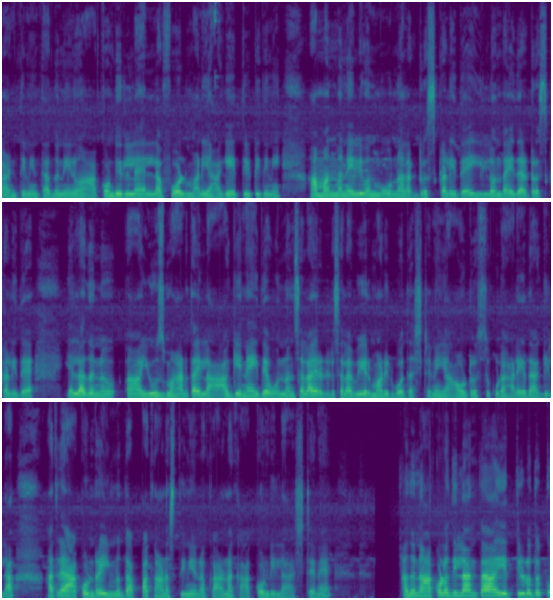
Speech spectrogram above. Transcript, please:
ಕಾಣ್ತೀನಿ ಅಂತ ಅದನ್ನು ಅದನ್ನೇನು ಹಾಕೊಂಡಿರಲಿಲ್ಲ, ಎಲ್ಲ ಫೋಲ್ಡ್ ಮಾಡಿ ಹಾಗೆ ಎತ್ತಿಟ್ಟಿದ್ದೀನಿ. ಅಮ್ಮನ ಮನೆಯಲ್ಲಿ ಒಂದು ಮೂರು ನಾಲ್ಕು ಡ್ರೆಸ್ಗಳಿದೆ, ಇಲ್ಲೊಂದು ಐದಾರು ಡ್ರೆಸ್ಗಳಿದೆ. ಎಲ್ಲದನ್ನು ಯೂಸ್ ಮಾಡ್ತಾ ಇಲ್ಲ. ಹಾಗೇ ಇದೆ. ಒಂದೊಂದು ಸಲ, ಎರಡೆರಡು ಸಲ ವೇರ್ ಮಾಡಿರ್ಬೋದು ಅಷ್ಟೇ ಯಾವ ಡ್ರೆಸ್ಸು ಕೂಡ ಹಳೆಯದಾಗಿಲ್ಲ ಆದರೆ ಹಾಕ್ಕೊಂಡ್ರೆ ಇನ್ನೂ ದಪ್ಪ ಕಾಣಿಸ್ತೀನಿ ಅನ್ನೋ ಕಾರಣಕ್ಕೆ ಹಾಕ್ಕೊಂಡಿಲ್ಲ ಅಷ್ಟೇ ಅದನ್ನು ಹಾಕೊಳ್ಳೋದಿಲ್ಲ ಅಂತ ಎತ್ತಿಡೋದಕ್ಕೂ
